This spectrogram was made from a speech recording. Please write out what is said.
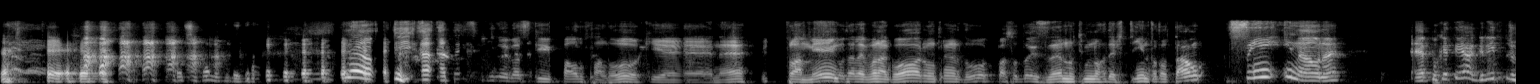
não, e até esse negócio que Paulo falou, que é, né, Flamengo tá levando agora um treinador que passou dois anos no time nordestino, tal, tal, tal. Sim e não, né? É porque tem a gripe do,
